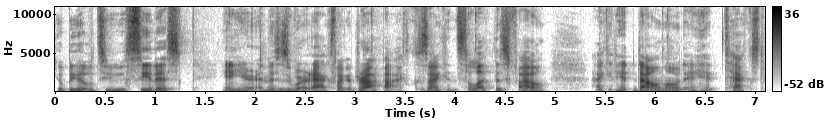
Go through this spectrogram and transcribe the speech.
you'll be able to see this in here. And this is where it acts like a Dropbox because I can select this file. I can hit download and hit text.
